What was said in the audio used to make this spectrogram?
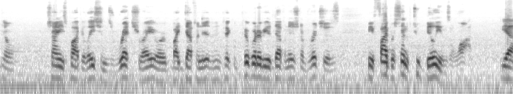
you know, Chinese population's rich, right? Or by definition, pick pick whatever your definition of rich is. I mean, five percent of two billion is a lot. Yeah.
